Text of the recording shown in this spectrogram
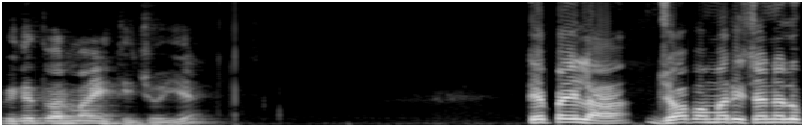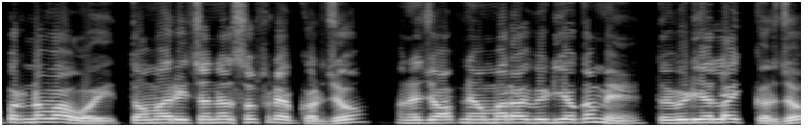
વિગતવાર માહિતી જોઈએ. તે પહેલાં જો આપ અમારી ચેનલ ઉપર નવા હોય તો અમારી ચેનલ સબસ્ક્રાઈબ કરજો અને જો આપને અમારા વીડિયો ગમે તો વીડિયો લાઈક કરજો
